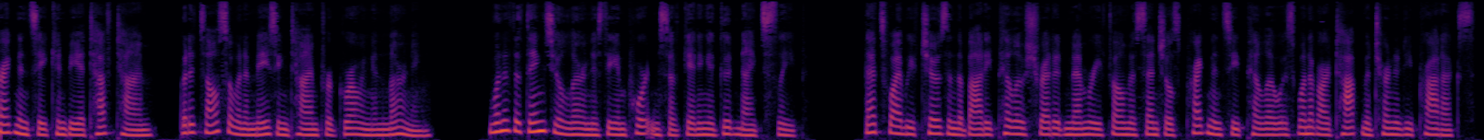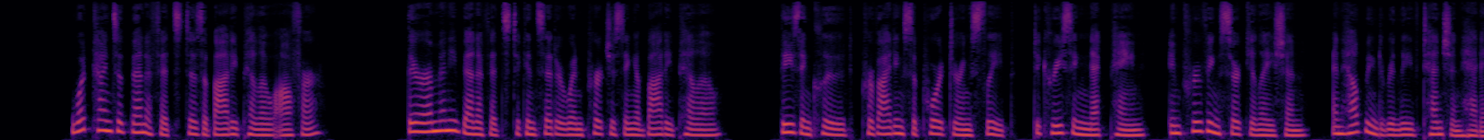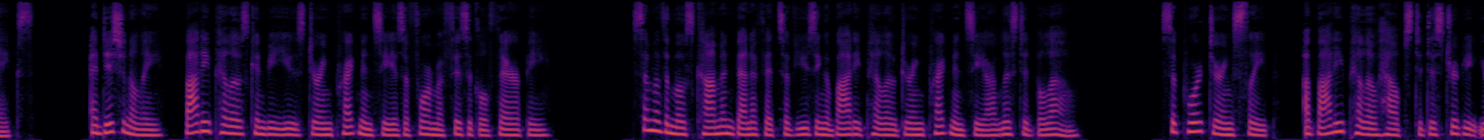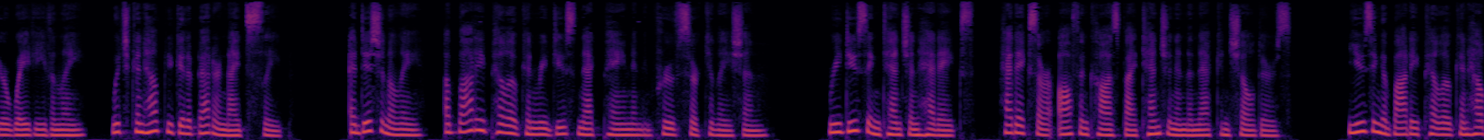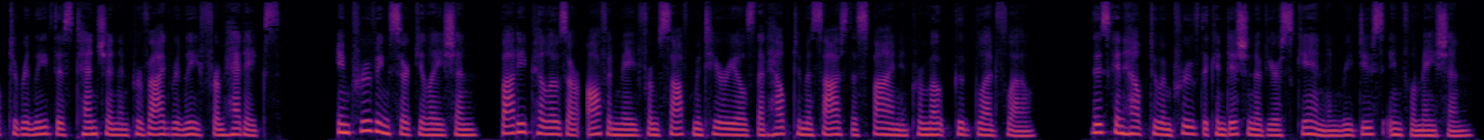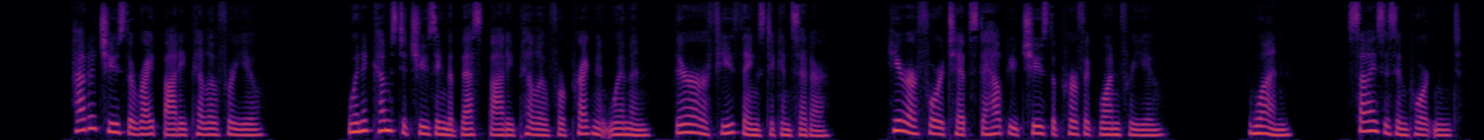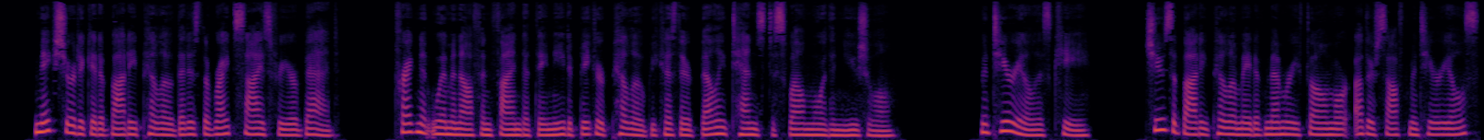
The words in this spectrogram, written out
Pregnancy can be a tough time, but it's also an amazing time for growing and learning. One of the things you'll learn is the importance of getting a good night's sleep. That's why we've chosen the Body Pillow Shredded Memory Foam Essentials Pregnancy Pillow as one of our top maternity products. What kinds of benefits does a body pillow offer? There are many benefits to consider when purchasing a body pillow. These include providing support during sleep, decreasing neck pain, improving circulation, and helping to relieve tension headaches. Additionally, body pillows can be used during pregnancy as a form of physical therapy. Some of the most common benefits of using a body pillow during pregnancy are listed below. Support during sleep. A body pillow helps to distribute your weight evenly, which can help you get a better night's sleep. Additionally, a body pillow can reduce neck pain and improve circulation. Reducing tension headaches. Headaches are often caused by tension in the neck and shoulders. Using a body pillow can help to relieve this tension and provide relief from headaches. Improving circulation. Body pillows are often made from soft materials that help to massage the spine and promote good blood flow. This can help to improve the condition of your skin and reduce inflammation. How to choose the right body pillow for you? When it comes to choosing the best body pillow for pregnant women, there are a few things to consider. Here are four tips to help you choose the perfect one for you. 1. Size is important. Make sure to get a body pillow that is the right size for your bed. Pregnant women often find that they need a bigger pillow because their belly tends to swell more than usual. Material is key. Choose a body pillow made of memory foam or other soft materials.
